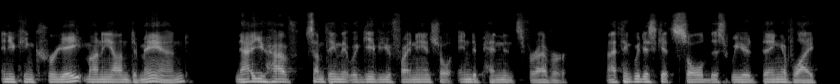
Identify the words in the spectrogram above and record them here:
and you can create money on demand, now you have something that would give you financial independence forever. And I think we just get sold this weird thing of like,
